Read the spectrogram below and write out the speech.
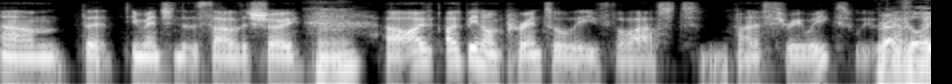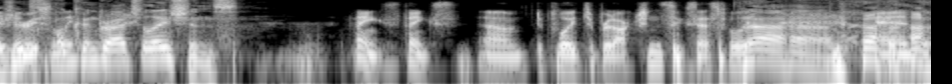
um, that you mentioned at the start of the show. Mm-hmm. Uh, I've I've been on parental leave the last kind of three weeks. Congratulations! Well, congratulations. Thanks, thanks. Um, deployed to production successfully. and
